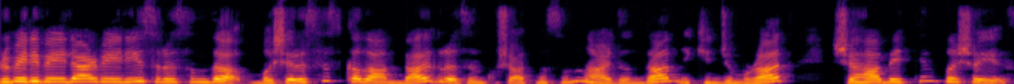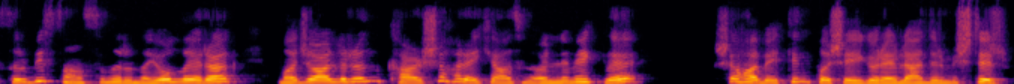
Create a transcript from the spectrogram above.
Rümeli Beylerbeyliği sırasında başarısız kalan Belgrad'ın kuşatmasının ardından 2. Murat, Şehabettin Paşa'yı Sırbistan sınırına yollayarak Macarların karşı harekatını önlemekle Şehabettin Paşa'yı görevlendirmiştir.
